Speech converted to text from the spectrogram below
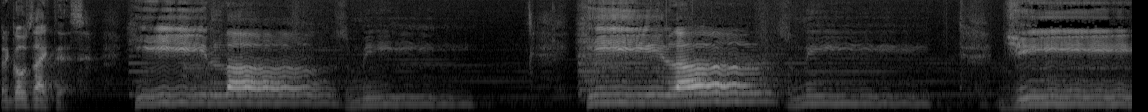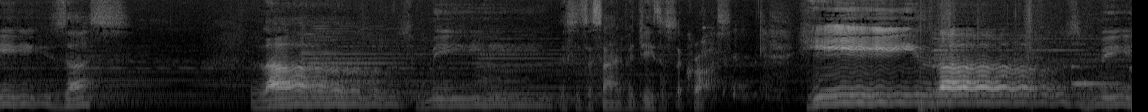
But it goes like this He loves me. He loves me. Jesus loves me. This is a sign for Jesus, the cross. He loves me.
